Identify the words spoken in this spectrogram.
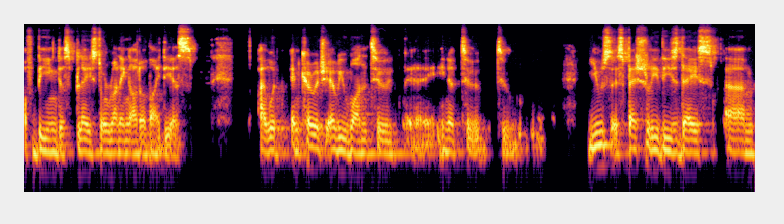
of being displaced or running out of ideas. I would encourage everyone to uh, you know to to use especially these days um,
